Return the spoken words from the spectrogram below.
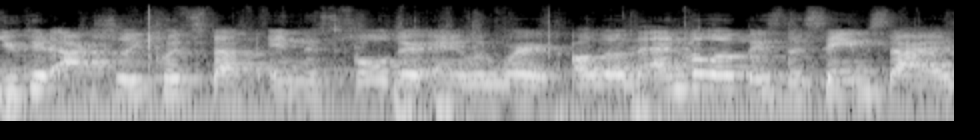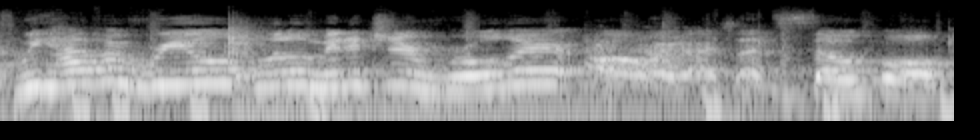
You could actually put stuff in this folder and it would work. Although the envelope is the same size. We have a real little miniature ruler. Oh my gosh, that's so cool.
